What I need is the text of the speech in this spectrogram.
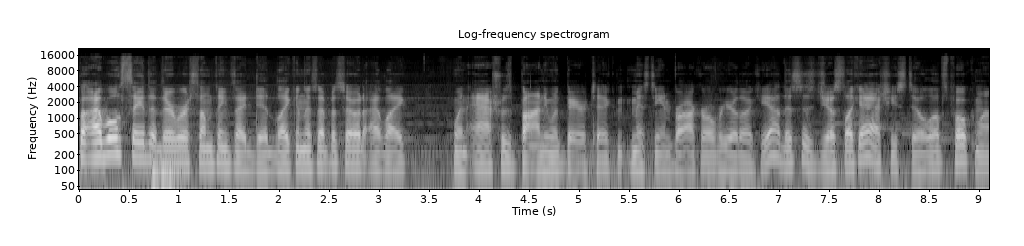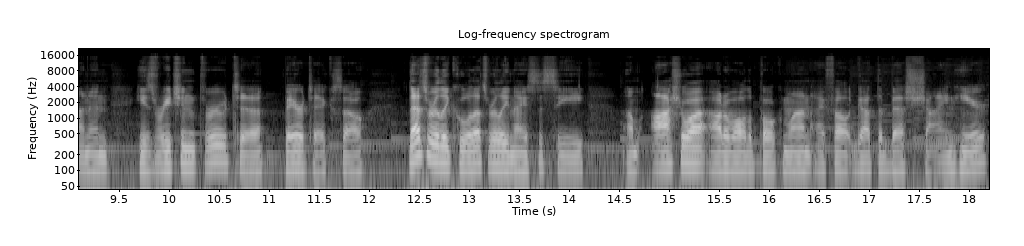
But I will say that there were some things I did like in this episode. I like when Ash was bonding with Beartic, Misty and Brock are over here. They're like, yeah, this is just like Ash. He still loves Pokemon, and he's reaching through to Beartic. So that's really cool. That's really nice to see. Um, Oshawott, out of all the Pokemon, I felt got the best shine here.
